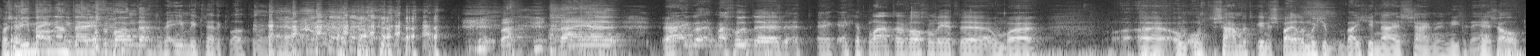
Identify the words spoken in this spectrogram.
Was Wie mij dan even even bang dat ik bij één beetje naar de klote was. Ja. maar, maar, uh, ja, ik, maar goed, uh, ik, ik, heb later wel geleerd uh, om, om, om samen te kunnen spelen moet je een beetje nice zijn en niet een RSO.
